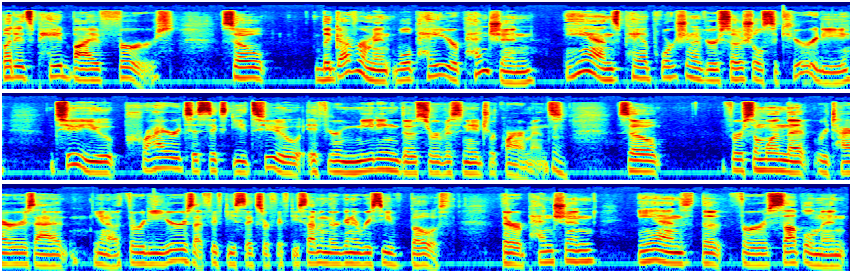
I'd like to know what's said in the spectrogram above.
but it's paid by FERS. So the government will pay your pension and pay a portion of your social security to you prior to 62 if you're meeting those service and age requirements. Hmm. So for someone that retires at, you know, 30 years at 56 or 57, they're going to receive both their pension and the FERS supplement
